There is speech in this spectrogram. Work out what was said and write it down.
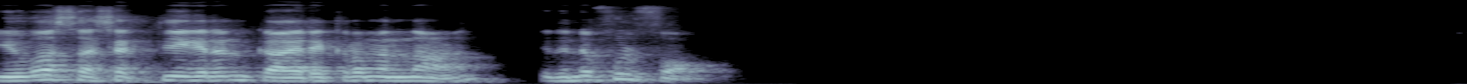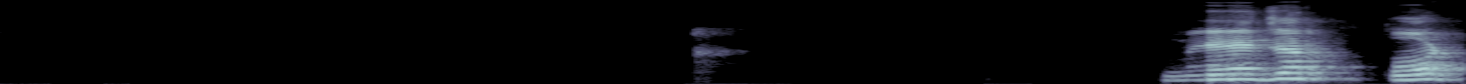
യുവ സശക്തീകരൺ കാര്യക്രമം എന്നാണ് ഇതിന്റെ full form major port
